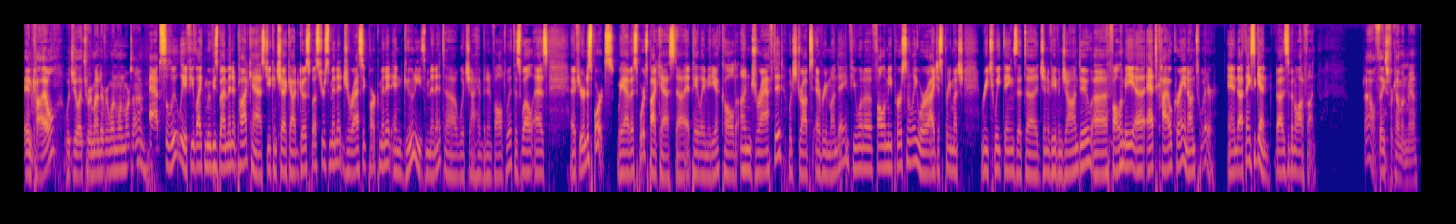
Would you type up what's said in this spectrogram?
And Kyle, would you like to remind everyone one more time? Absolutely. If you like Movies by Minute podcast, you can check out Ghostbusters Minute, Jurassic Park Minute, and Goonies Minute, uh, which I have been involved with, as well as if you're into sports, we have a sports podcast uh, at Pele Media called Undrafted, which drops every Monday. And if you want to follow me personally, where I just pretty much retweet things that uh, Genevieve and John do, uh, follow me uh, at Kyle Crane on Twitter. And uh, thanks again. Uh, this has been a lot of fun. Oh, thanks for coming, man.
